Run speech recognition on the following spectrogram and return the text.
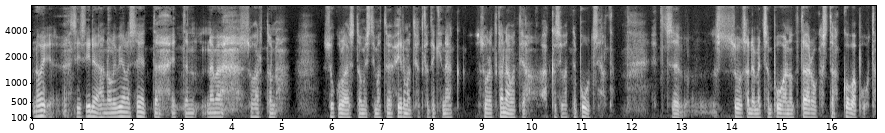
No siis ideahan oli vielä se, että, että nämä Suharton sukulaiset omistimat firmat, jotka teki nämä suuret kanavat ja hakkasivat ne puut sieltä. Että se suosademetsän puuhan on tätä arvokasta kovapuuta.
